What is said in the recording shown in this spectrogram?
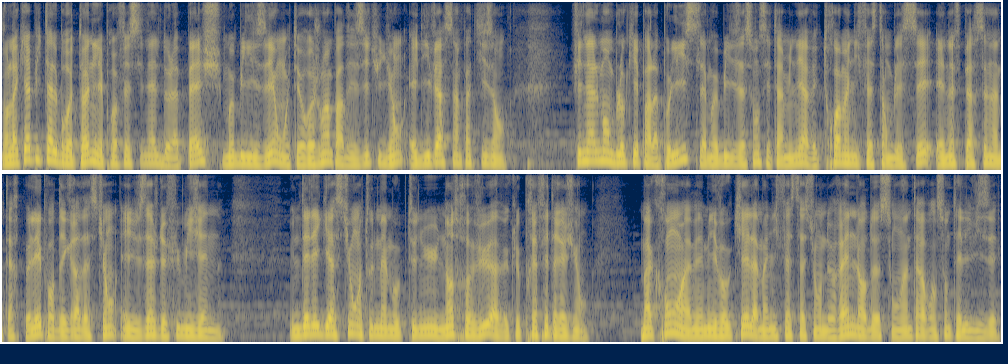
Dans la capitale bretonne, les professionnels de la pêche mobilisés ont été rejoints par des étudiants et divers sympathisants. Finalement bloqués par la police, la mobilisation s'est terminée avec trois manifestants blessés et neuf personnes interpellées pour dégradation et usage de fumigène. Une délégation a tout de même obtenu une entrevue avec le préfet de région. Macron a même évoqué la manifestation de Rennes lors de son intervention télévisée.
